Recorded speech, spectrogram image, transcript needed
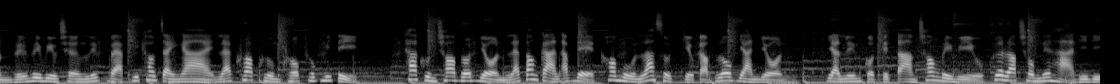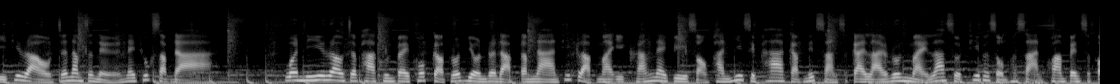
นต์หรือรีวิวเชิงลึกแบบที่เข้าใจง่าย และครอบคลุมครบทุกมิติ ถ้าคุณชอบรถยนต์และต้องการอัปเดตข้อมูลล่าสุดเกี่ยวกับโลกยานยนต์ อย่าลืมกดติดตามช่องรีวิว เพื่อรับชมเนื้อหาดีๆ ที่เราจะนำเสนอในทุกสัปดาห์ วันนี้เราจะพาคุณไปพบกับรถยนต์ระดับตำนานที่กลับมาอีกครั้งในปี 2025 กับนิสสันสกายไลน์รุ่นใหม่ล่าสุดที่ผสมผสานความเป็นสป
